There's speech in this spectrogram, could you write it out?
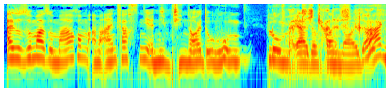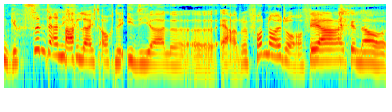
Also summa summarum, am einfachsten, ihr nehmt die Neudohum Blumenerde von Neudorf. Gibt es denn da nicht vielleicht auch eine ideale äh, Erde von Neudorf? Ja, genau.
